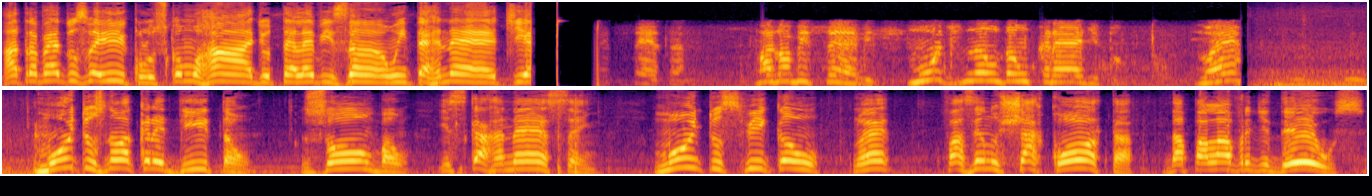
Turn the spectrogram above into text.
Através dos veículos como rádio, televisão, internet, etc. Mas observe, muitos não dão crédito, não é? Muitos não acreditam, zombam, escarnecem. Muitos ficam, não é, fazendo chacota da palavra de Deus,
